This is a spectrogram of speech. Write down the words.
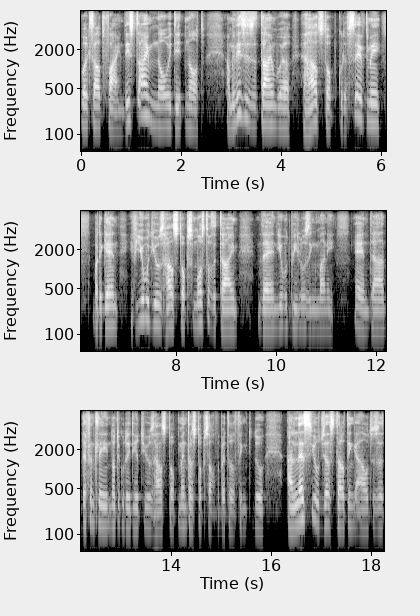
works out fine. This time, no, it did not. I mean, this is a time where a hard stop could have saved me. But again, if you would use hard stops most of the time, then you would be losing money. And uh, definitely not a good idea to use hard stop. Mental stops are the better thing to do, unless you're just starting out as a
